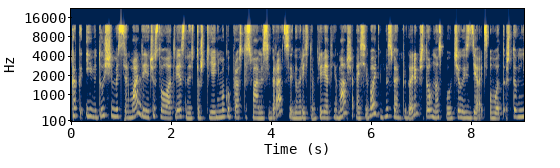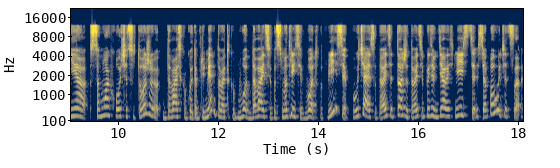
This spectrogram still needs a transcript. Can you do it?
как и ведущий мастер-майнда, я чувствовала ответственность, то, что я не могу просто с вами собираться и говорить там «Привет, я Маша, а сегодня мы с вами поговорим, что у нас получилось сделать». Вот. Что мне самой хочется тоже давать какой-то пример, давай такой, вот, давайте, вот смотрите, вот, вот видите, получается, давайте тоже, давайте будем будем делать вместе, все получится.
